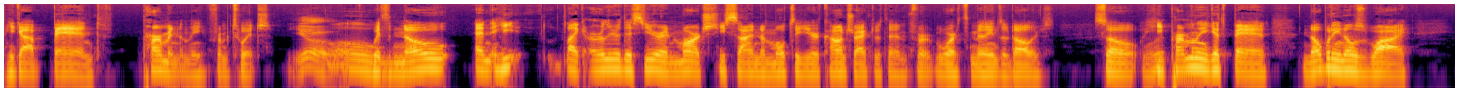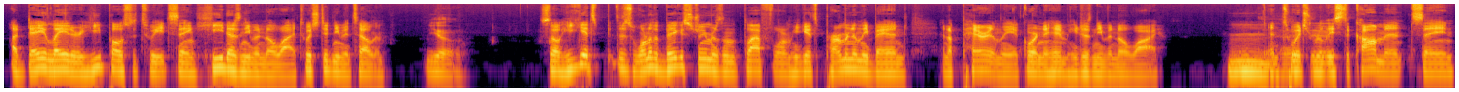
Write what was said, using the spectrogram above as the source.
he got banned permanently from Twitch yo Oh. with no and he like earlier this year in March he signed a multi-year contract with them for worth millions of dollars. So he permanently gets banned. Nobody knows why. A day later he posts a tweet saying he doesn't even know why. Twitch didn't even tell him. yo So he gets this is one of the biggest streamers on the platform. He gets permanently banned and apparently according to him he doesn't even know why. Hmm. And Twitch released a comment saying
